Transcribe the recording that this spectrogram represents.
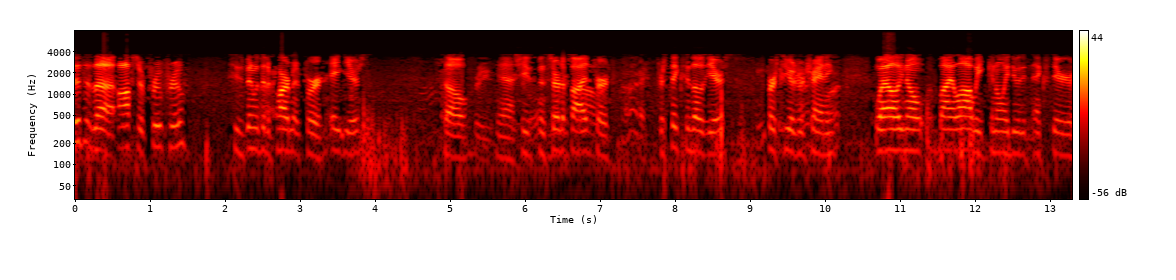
this is uh, Officer Frou Frou. She's been with the department for eight years. So yeah, she's been certified for for six of those years. First years of training. Well, you know, by law we can only do an exterior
